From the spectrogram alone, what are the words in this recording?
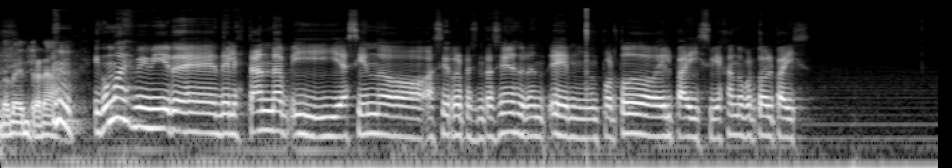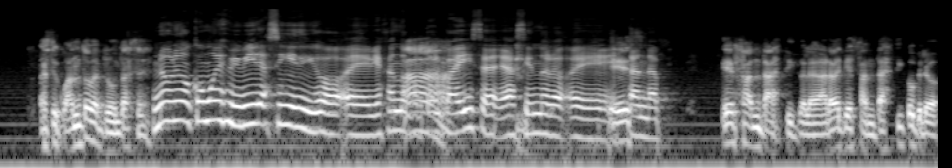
no, me entra nada. ¿Y cómo es vivir eh, del stand-up y, haciendo así representaciones durante, em, por todo el país, viajando por todo el país? ¿Hace cuánto me preguntaste? No, no, ¿cómo es vivir así, digo, eh, viajando por todo el ah. país eh, haciendo stand-up? Es fantástico, la verdad que es fantástico, pero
